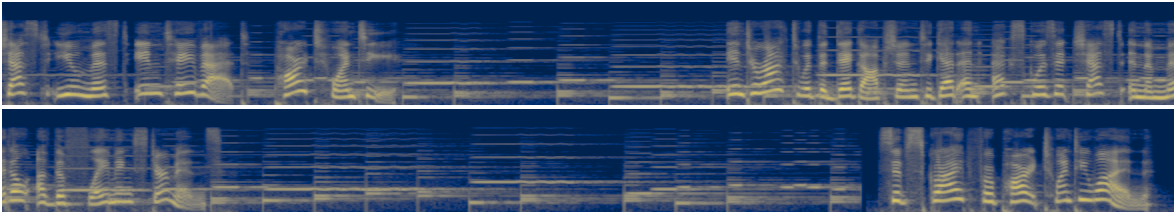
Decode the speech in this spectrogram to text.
Chest You Missed in Teyvat, Part 20. Interact with the dig option to get an exquisite chest in the middle of the flaming sturmans. Subscribe for Part 21.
